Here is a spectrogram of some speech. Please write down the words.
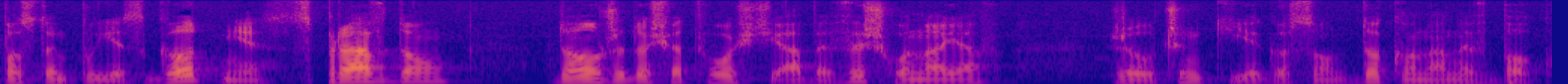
postępuje zgodnie z prawdą, dąży do światłości, aby wyszło na jaw, że uczynki Jego są dokonane w Bogu.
